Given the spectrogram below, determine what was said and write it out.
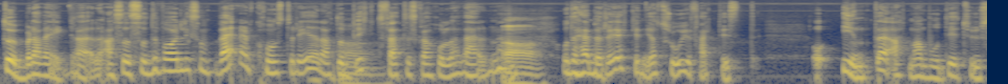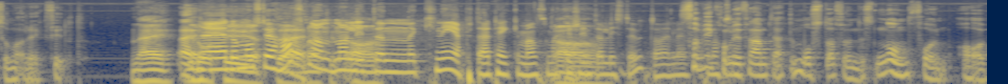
dubbla väggar. Alltså, så det var liksom väl konstruerat och byggt för att det ska hålla värmen. Och det här med röken, jag tror ju faktiskt och inte att man bodde i ett hus som var rökfyllt. Nej, det Nej. låter Nej, de måste ju ha haft någon, någon Ja. liten knep där, tänker man, som man Ja. kanske inte har listat ut. Då, eller Så vi kom ju fram till att det måste ha funnits någon form av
